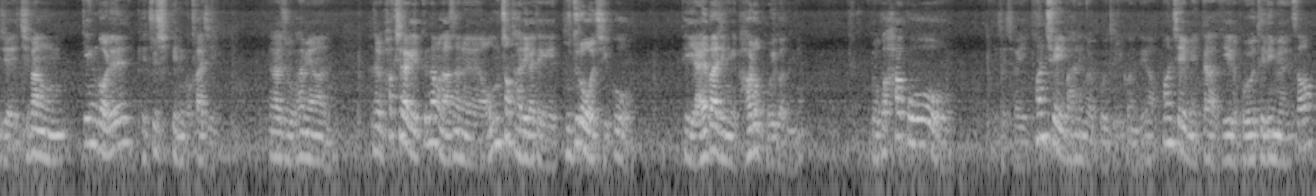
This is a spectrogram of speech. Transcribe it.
이제 지방 깬 거를 배출시키는 것까지 해가지고 하면 사실 확실하게 끝나고 나서는 엄청 다리가 되게 부드러워지고 되게 얇아지는 게 바로 보이거든요. 요거 하고 이제 저희 펀치웨이브 하는 걸 보여드릴 건데요. 펀치웨이브 이따가 기회를 보여드리면서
